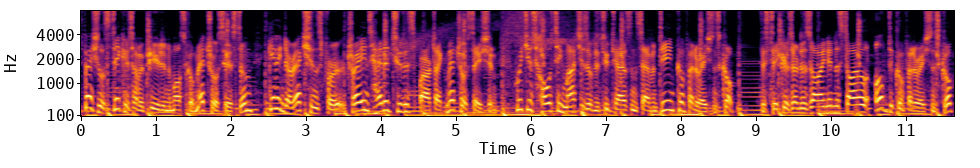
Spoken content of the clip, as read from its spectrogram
Special stickers have appeared in the Moscow metro system, giving directions for trains headed to the Spartak metro station, which is hosting matches of the 2017 Confederations Cup. The stickers are designed in the style of the Confederations Cup,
